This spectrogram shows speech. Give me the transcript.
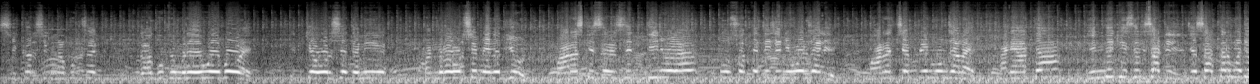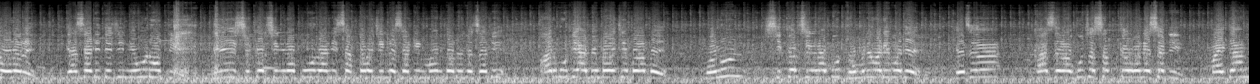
शिखर शिंगणापूरचं राघू ठोंबरे वैभव आहे इतक्या वर्ष त्यांनी पंधरा वर्ष मेहनत घेऊन महाराज केसरी तीन वेळा तो स्वतः त्याची निवड झाली. महाराज चॅम्पियन म्हणून झालाय. आणि आता हिंदी केसरीसाठी जे सातारमध्ये होणार आहे त्यासाठी त्याची निवड होती. हे शिखर शिंगणापूर आणि सातारा जिल्ह्यासाठी मान तालुक्यासाठी फार मोठी अभिमानाची बाब आहे. म्हणून शिखर शिंगणापूर ठोंबरेवाडीमध्ये त्याचं खास राघूचा सत्कार होण्यासाठी मैदान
